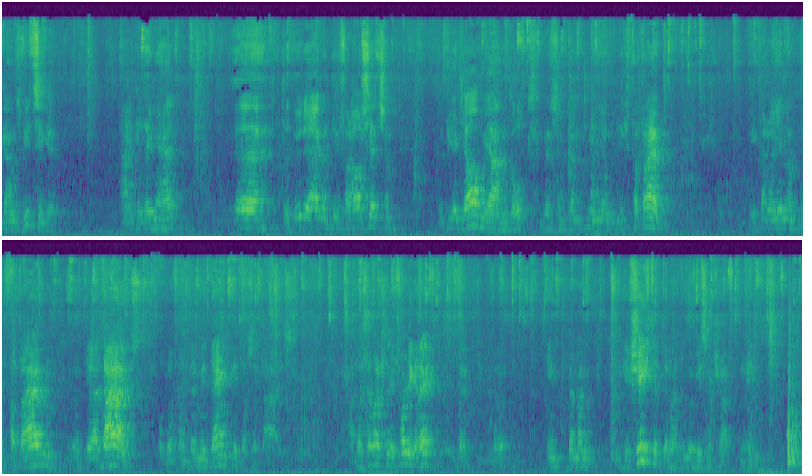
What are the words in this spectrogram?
ganz witzige Angelegenheit, äh, das würde eigentlich voraussetzen, wir glauben ja an Gott, deswegen könnten wir ihn nicht vertreiben. Ich kann ja jemanden vertreiben, der da ist, oder von dem ich denke, dass er da ist. Aber es ist natürlich völlig recht, wenn man die Geschichte der Naturwissenschaften nimmt,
